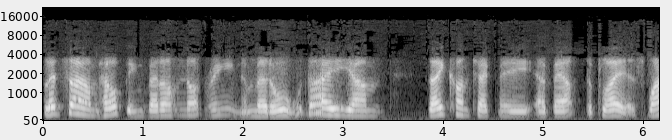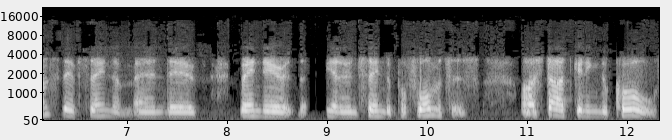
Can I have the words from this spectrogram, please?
let's say I'm helping, but I'm not ringing them at all. They um, they contact me about the players once they've seen them and they've been there, you know, and seen the performances. I start getting the calls.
